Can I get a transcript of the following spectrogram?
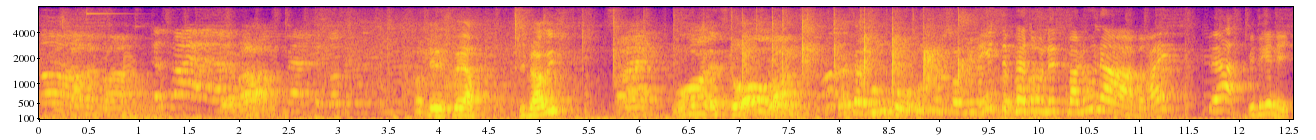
Ich glaube, das war. Das war äh, Der war. nicht. Okay, ist leer. Wie viel habe ich? Zwei. Boah, let's go! Das ist der Hugo. Nächste Person ist Maluna. Bereit? Ja. Wir drehen dich.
